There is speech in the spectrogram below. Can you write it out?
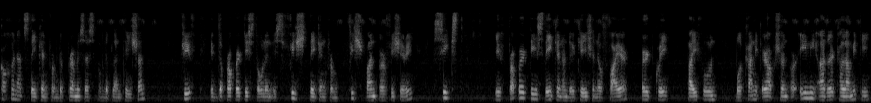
coconuts taken from the premises of the plantation. Fifth, if the property stolen is fish taken from fish pond or fishery. Sixth, if property is taken on the occasion of fire, earthquake, typhoon, volcanic eruption, or any other calamity,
